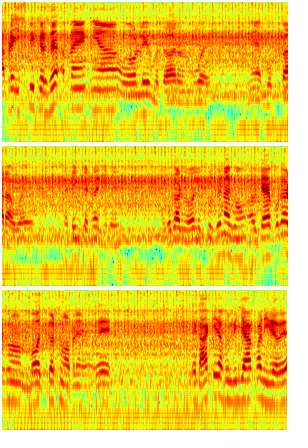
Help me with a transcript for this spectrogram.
આપણે સ્પીકર છે, આપણે અહીંયા વોલ્યુમ વધારવાનું હોય. ને ભૂકારા હોય. સેટિંગ કરી નાખી વગાડશું વોલ્યુમ ફૂલ કરી નાખ્યું હવે ટેપ વગાડશું મોજ કરશું આપણે. હવે એક હાકી રાખશું, બીજા આપવાની હવે.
